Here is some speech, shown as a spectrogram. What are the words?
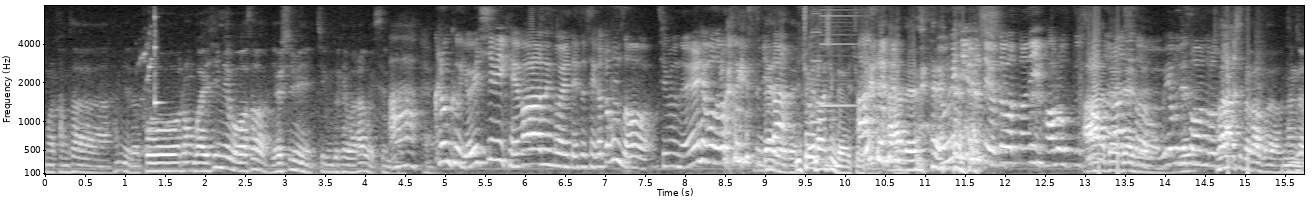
정말 감사합니다. 그런 거에 힘입어서 열심히 지금도 개발하고 있습니다. 아 네. 그럼 그 열심히 개발하는 거에 대해서 제가 조금 더 질문을 해보도록 하겠습니다. 네네네. 이쪽에다 하시면 돼요, 이쪽에. 아, 네네. 영민님한테 여쭤봤더니 바로 또 아, 소환을 하시더라고요. 의용대 소환으로 딱 전화하시더라고요. 음. 당장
